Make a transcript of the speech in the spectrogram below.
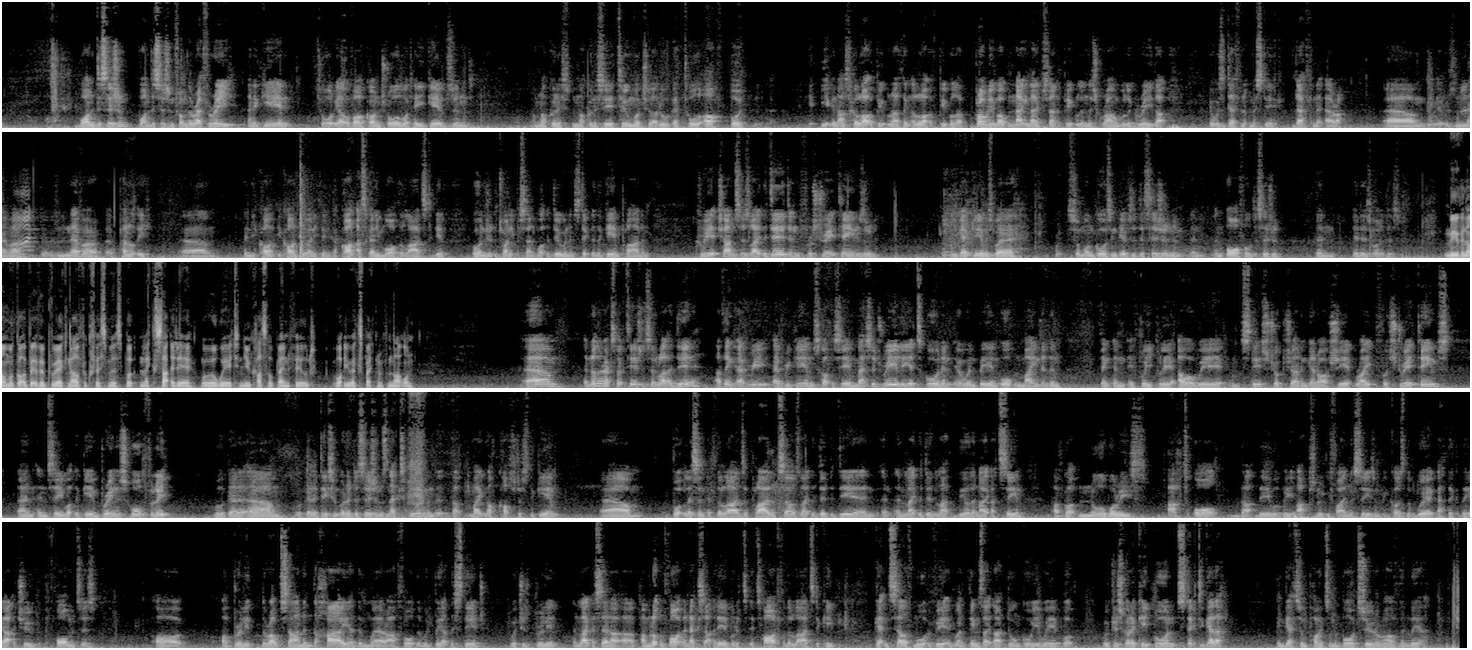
One decision. One decision from the referee. And again, totally out of our control what he gives. And I'm not going to. Not going to say too much I don't get told off. But you can ask a lot of people, and I think a lot of people, are, probably about 99% of people in this ground will agree that it was a definite mistake, definite error. Um, it was never, it was never a penalty, um, and you can't, you can't do anything. I can't ask any more of the lads to give 120% what they're doing and stick to the game plan and create chances like they did and frustrate teams. And you get games where someone goes and gives a decision, and, and an awful decision, and it is what it is. Moving on, we've got a bit of a break now for Christmas, but next Saturday we're away to Newcastle Benfield. What are you expecting from that one? Um, another expectation similar to today. I think every every game's got the same message. Really, it's going into and being open minded and thinking if we play our way and stay structured and get our shape right, frustrate teams, and, and see what the game brings. Hopefully, we'll get a, um, we'll get a decent run of decisions next game, and that might not cost us the game. Um, but listen, if the lads apply themselves like they did today and, and, and like they did the other night at Seaham, I've got no worries at all that they will be absolutely fine this season because the work ethic, the attitude, the performances are are brilliant. They're outstanding. They're higher than where I thought they would be at this stage, which is brilliant. And like I said, I, am looking forward to next Saturday, but it's, it's hard for the lads to keep getting self-motivated when things like that don't go your way. But we've just got to keep going, stick together, and get some points on the board sooner rather than later.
